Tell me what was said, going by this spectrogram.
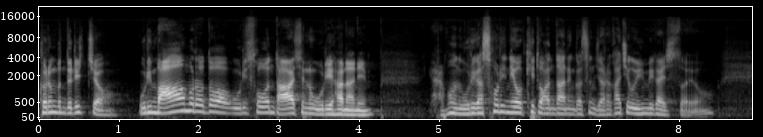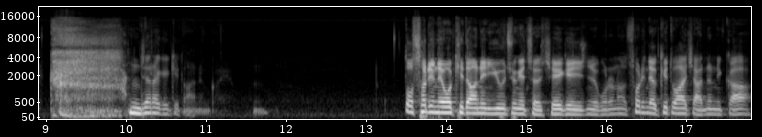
그런 분들 있죠. 우리 마음으로도 우리 소원 다 하시는 우리 하나님. 여러분 우리가 소리 내어 기도한다는 것은 여러 가지 의미가 있어요. 간절하게 기도하는 거예요. 음. 또 소리 내어 기도하는 이유 중에 저 제 개인적으로는 소리 내어 기도하지 않으니까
